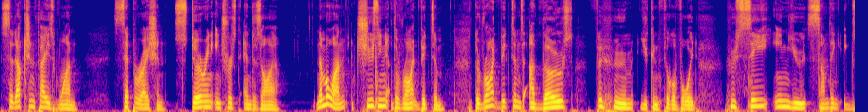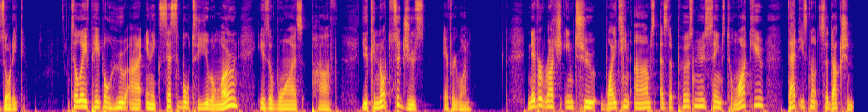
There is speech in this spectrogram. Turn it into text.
Seduction phase 1 Separation, stirring interest and desire. Number one, choosing the right victim. The right victims are those for whom you can fill a void, who see in you something exotic. To leave people who are inaccessible to you alone is a wise path. You cannot seduce everyone. Never rush into waiting arms as the person who seems to like you. That is not seduction,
